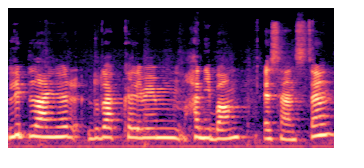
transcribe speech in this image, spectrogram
Lip liner, dudak kalemim Honey Bun Essence'ten.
